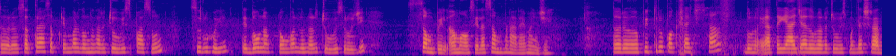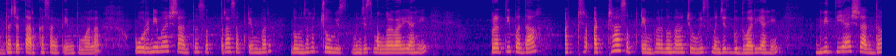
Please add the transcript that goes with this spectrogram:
तर सतरा सप्टेंबर दोन हजार चोवीसपासून सुरू होईल. ते दोन ऑक्टोंबर दोन हजार चोवीस रोजी संपेल. अमावस्येला संपणार आहे म्हणजे. तर पितृपक्षाच्या दोन आता या ज्या दोन हजार चोवीसमधल्या श्राद्धाच्या तारखा सांगते मी तुम्हाला. पौर्णिमा श्राद्ध सतरा सप्टेंबर दोन हजार चोवीस म्हणजेच मंगळवारी आहे. प्रतिपदा अठरा अठरा सप्टेंबर दोन हजार चोवीस म्हणजेच बुधवारी आहे. द्वितीया श्राद्ध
